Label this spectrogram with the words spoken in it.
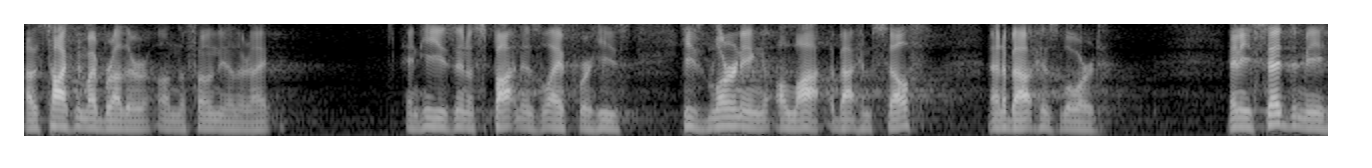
I was talking to my brother on the phone the other night, and he's in a spot in his life where he's, he's learning a lot about himself and about his Lord. And he said to me,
